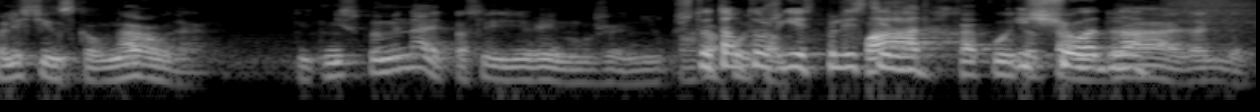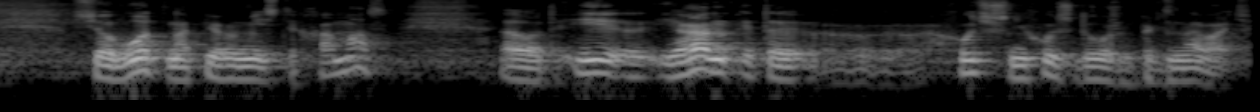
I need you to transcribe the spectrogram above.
палестинского народа, не вспоминает в последнее время уже. Не что там тоже есть Палестина. Еще там, одна. Да. Все, вот на первом месте Хамас. Вот. И Иран это хочешь не хочешь должен признавать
